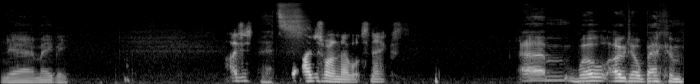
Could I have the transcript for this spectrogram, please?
Yeah, maybe. I just, It's I just want to know what's next. um. Well, Odell Beckham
